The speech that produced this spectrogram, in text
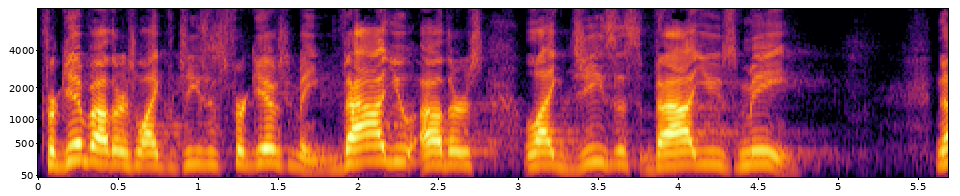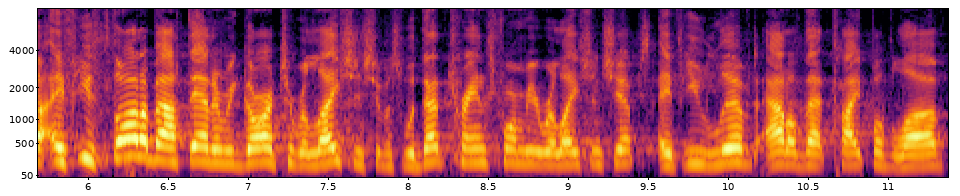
Forgive others like Jesus forgives me. Value others like Jesus values me. Now, if you thought about that in regard to relationships, would that transform your relationships? If you lived out of that type of love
